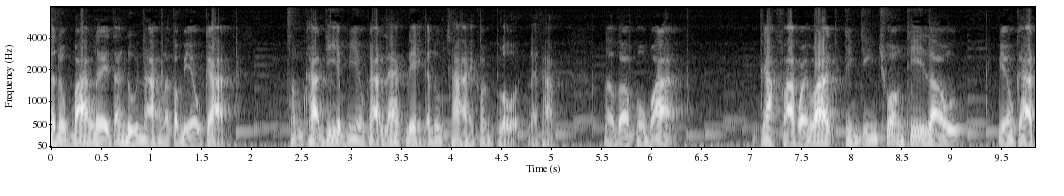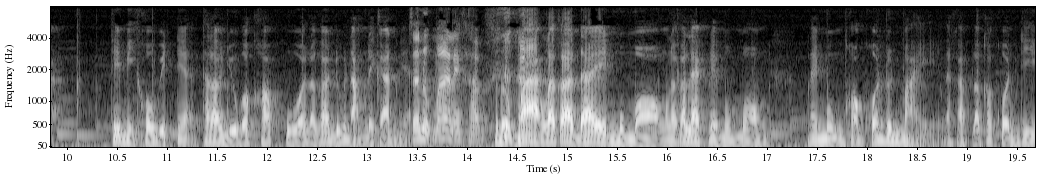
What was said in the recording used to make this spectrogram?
สนุกมากเลยทั้งดูหนังแล้วก็มีโอกาสสำคัญที่จะมีโอกาสแลกเปลี่ยนกับลูกชายคนโปรดนะครับ แล้วก็ผมว่าอยากฝากไว้ว่าจริง ๆ ช่วงที่เรามีโอกาสที่มีโควิดเนี่ยถ้าเราอยู่กับครอบครัวแล้วก็ดูหนังด้วยกันเนี่ยสนุกมากเลยครับ สนุกมากแล้วก็ได้มุมมองแล้วก็แลกเปลี่ยนมุมมองในมุมของคนรุ่นใหม่นะครับ แล้วก็คนที่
